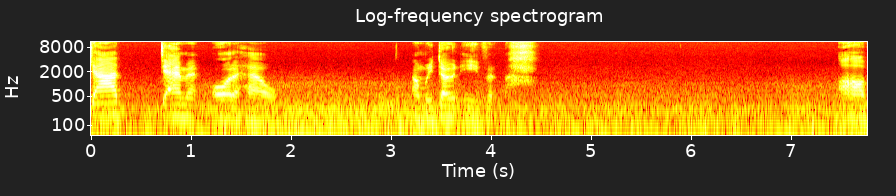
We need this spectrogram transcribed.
God damn it, all the hell. And we don't even... Our,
